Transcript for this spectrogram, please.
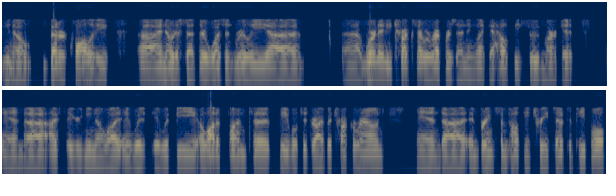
you know better quality. Uh, I noticed that there wasn't really uh, uh, weren't any trucks that were representing like a healthy food market, and uh, I figured, you know what, it would it would be a lot of fun to be able to drive a truck around and uh, and bring some healthy treats out to people,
